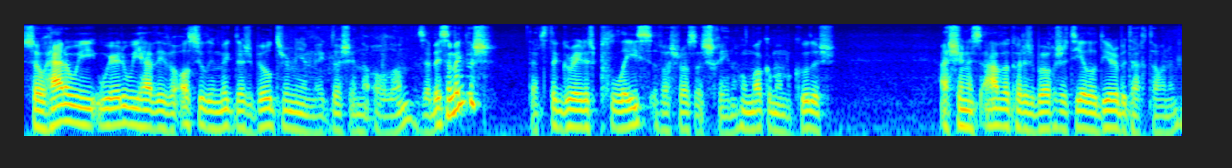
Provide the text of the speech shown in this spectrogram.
So how do we, where do we have the Asilu Mikdash built from Mikdash in the Olam? Zabes Mikdash. That's the greatest place of Ashras Ashchina, Hu Makam HaMakudash. Asher Ava Kadosh Baruch Hu Shetiyah Lo Dira B'Tachtonim.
